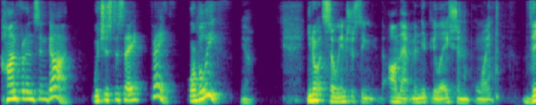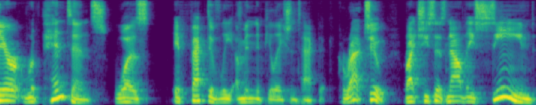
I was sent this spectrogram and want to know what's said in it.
confidence in God, which is to say, faith or belief. Yeah. You know what's so interesting on that manipulation point? Their repentance was effectively a manipulation tactic. Correct. too, right? She says, Now they seemed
